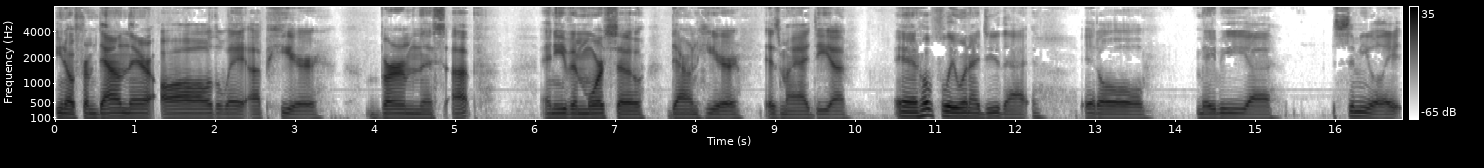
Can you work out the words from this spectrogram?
you know, from down there all the way up here, berm this up. And even more so down here is my idea. And hopefully when I do that, it'll maybe uh, simulate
